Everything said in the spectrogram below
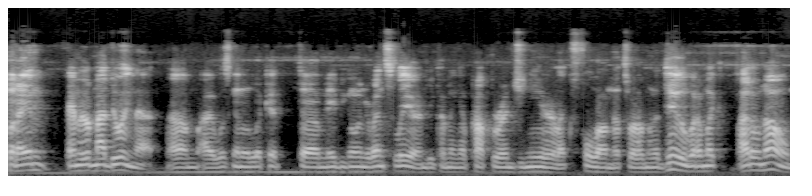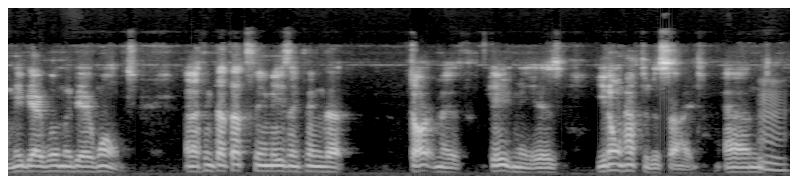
But I ended up not doing that. Um, I was going to look at uh, maybe going to Rensselaer and becoming a proper engineer, like full on. That's what I'm going to do. But I'm like, I don't know. Maybe I will. Maybe I won't. And I think that that's the amazing thing that Dartmouth gave me is you don't have to decide. And mm.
